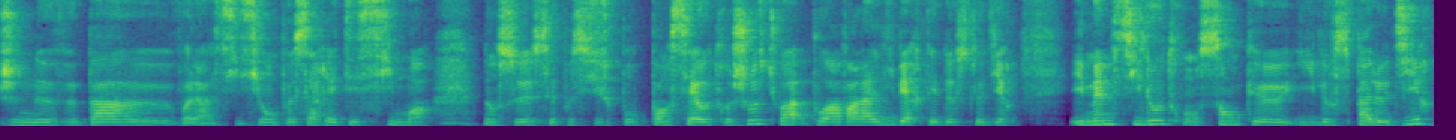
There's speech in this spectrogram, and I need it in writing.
Je ne veux pas, euh, voilà, si, on peut s'arrêter six mois dans ce, cette procédure pour penser à autre chose, tu vois, pour avoir la liberté de se le dire. Et même si l'autre, on sent qu'il n'ose pas le dire,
